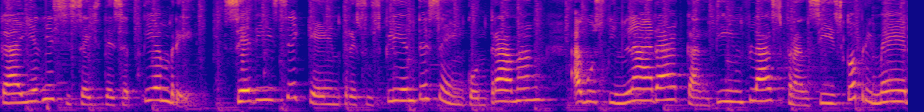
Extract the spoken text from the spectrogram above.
calle 16 de septiembre. Se dice que entre sus clientes se encontraban Agustín Lara, Cantinflas, Francisco I,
